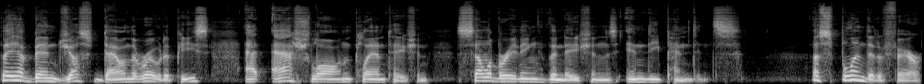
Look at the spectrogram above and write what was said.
They have been just down the road a piece at Ashlawn Plantation celebrating the nation's independence. A splendid affair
